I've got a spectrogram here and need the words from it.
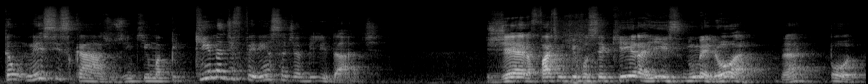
Então, nesses casos em que uma pequena diferença de habilidade gera, faz com que você queira ir no melhor, né? Pô,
